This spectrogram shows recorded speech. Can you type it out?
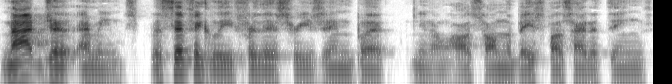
not just i mean specifically for this reason but you know also on the baseball side of things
